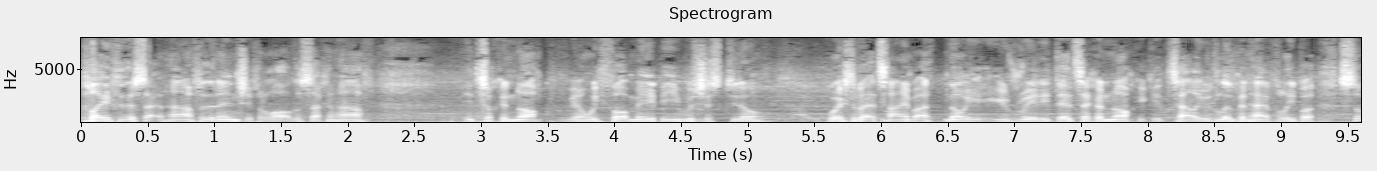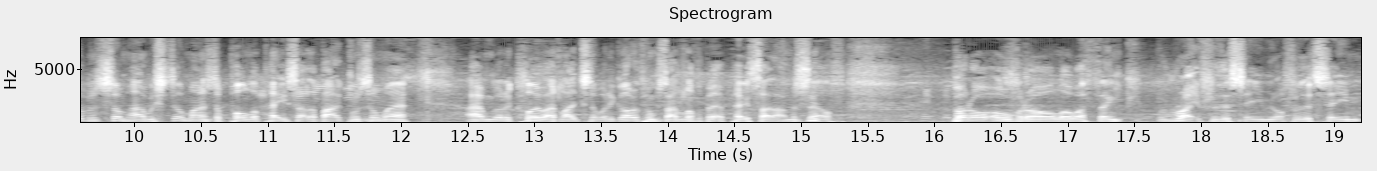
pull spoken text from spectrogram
Played for the second half with an injury for a lot of the second half. He took a knock. You know, we thought maybe he was just you know waste a bit of time, but no, he, he, really did take a knock. You could tell he was limping heavily, but some, somehow we still managed to pull the pace out of the bag from somewhere. I haven't got a clue. I'd like to know where he got it from because I'd love a bit of pace like that myself. But overall, though, I think right for the team, not for the team,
